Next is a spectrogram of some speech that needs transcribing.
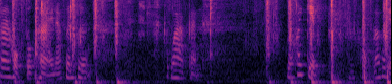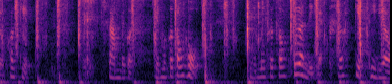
ห้าหกตกหายนะเพื่อนๆ ว่ากัน เดี๋ยวค่อยเก็บหกแล้วก็เดี๋ยวค่อยเก็บตำไปก่อน เดี๋ยวมันก็ต้องหกเดี๋ยวมันก็ต้องเปื้อนอีกแหละแล้วเก็บทีเดียว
